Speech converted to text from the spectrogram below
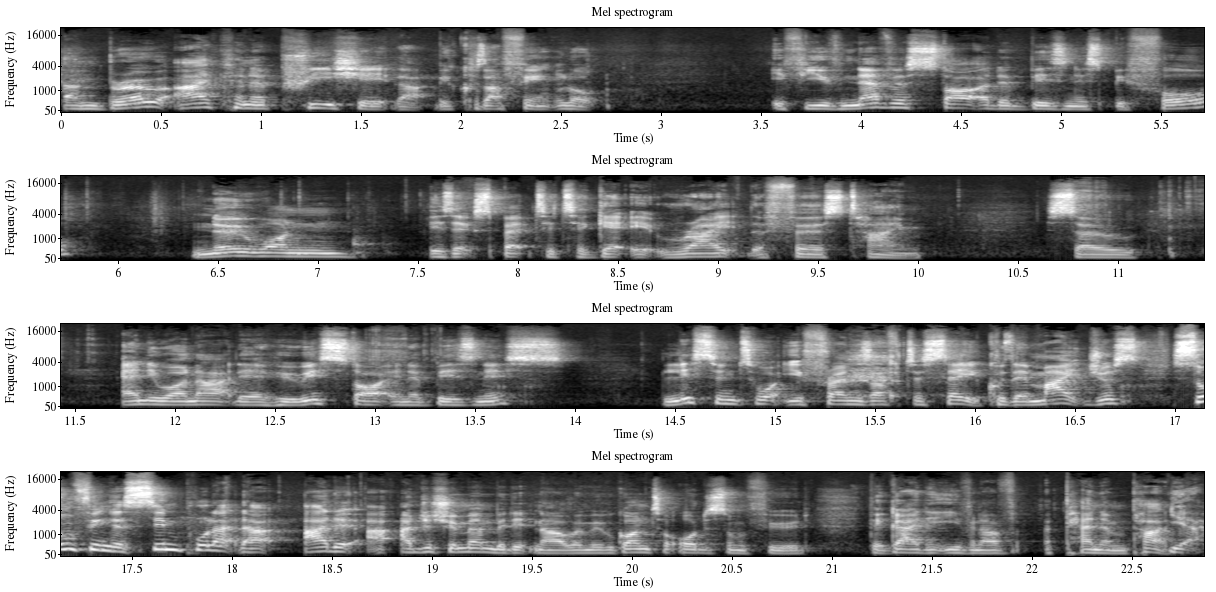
And bro, I can appreciate that because I think, look, if you've never started a business before, no one is expected to get it right the first time. So, anyone out there who is starting a business, listen to what your friends have to say because they might just something as simple like that. I, don't- I just remembered it now when we were gone to order some food. The guy didn't even have a pen and pad. yeah,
